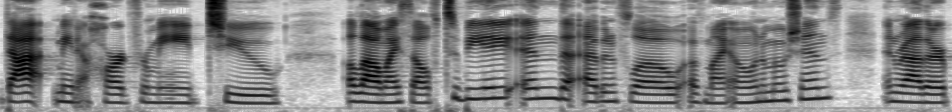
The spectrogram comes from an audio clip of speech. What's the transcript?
that made it hard for me to allow myself to be in the ebb and flow of my own emotions and rather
